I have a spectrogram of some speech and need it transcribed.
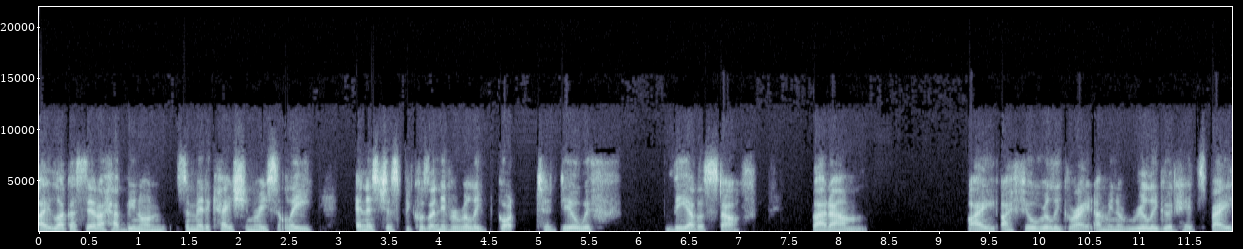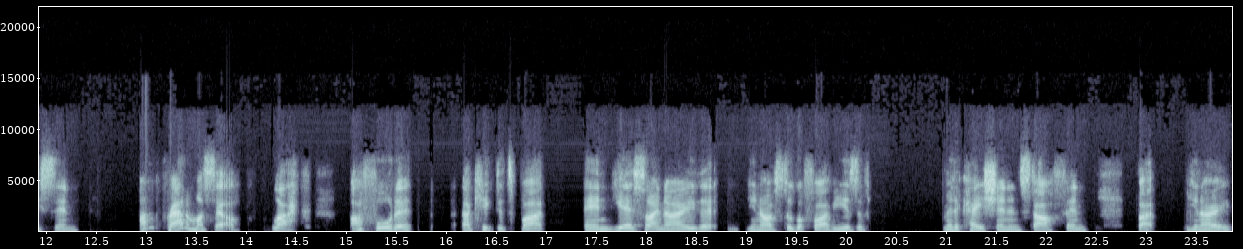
I like I said I have been on some medication recently, and it's just because I never really got to deal with the other stuff. But um, I I feel really great. I'm in a really good headspace, and I'm proud of myself. Like I fought it, I kicked its butt, and yes, I know that you know I've still got five years of medication and stuff, and but you know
